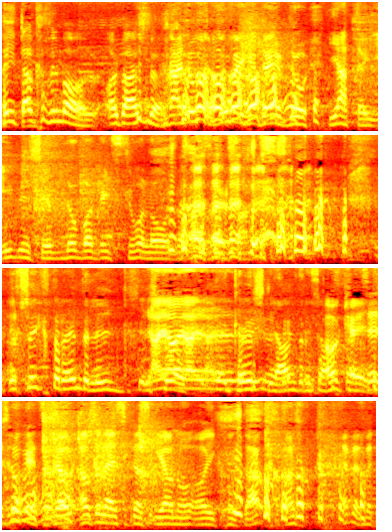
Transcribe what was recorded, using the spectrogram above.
Hey, danke vielmals. Euch beiden. Nein, nur, nur wegen dem. Du, ja, ich will es nur mal zulassen. was er sagt. Ich schicke dir einen Link. Ist Ja, ja, ja, ja, Dann hörst du die anderen Sachen. Okay. Siehst du, jetzt, ist auch, auch so lässig, dass ihr auch noch eure Kontakte weißt, eben, man,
